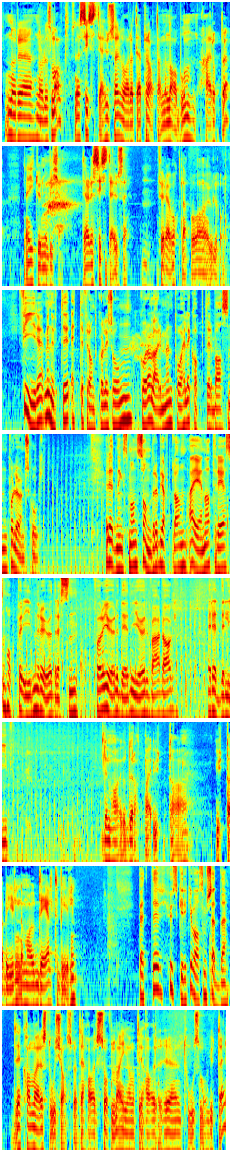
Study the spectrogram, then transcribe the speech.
når, når det smalt. Så det siste jeg husker, var at jeg prata med naboen her oppe når jeg gikk tur med bikkja. Det er det siste jeg husker, før jeg våkna på Ullevål. Fire minutter etter frontkollisjonen går alarmen på helikopterbasen på Lørenskog. Redningsmann Sondre Bjartland er en av tre som hopper i den røde dressen for å gjøre det de gjør hver dag redde liv. De har jo dratt meg ut av, ut av bilen. De har jo delt bilen. Petter husker ikke hva som skjedde. Det kan være stor sjanse for at jeg har sovna i og med at jeg har eh, to små gutter.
